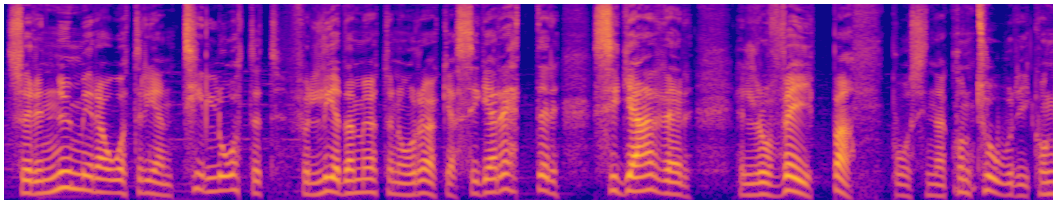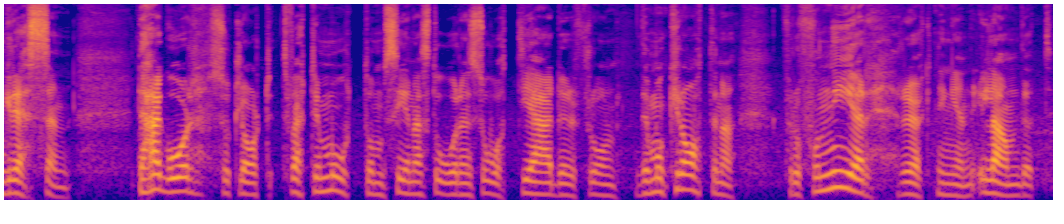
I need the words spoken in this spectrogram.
så är det numera återigen tillåtet för ledamöterna att röka cigaretter, cigarrer eller att vejpa på sina kontor i kongressen. Det här går såklart tvärt de senaste årens åtgärder från Demokraterna för att få ner rökningen i landet.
